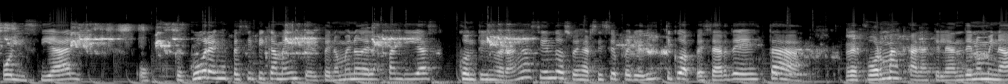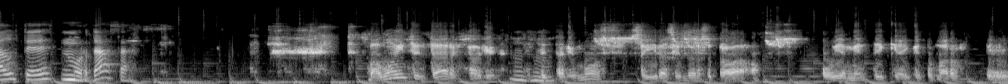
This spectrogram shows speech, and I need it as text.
policial o que cubren específicamente el fenómeno de las pandillas continuarán haciendo su ejercicio periodístico a pesar de esta reforma a la que le han denominado ustedes mordazas. Vamos a intentar, intentaremos seguir haciendo nuestro trabajo. Obviamente que hay que tomar eh,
